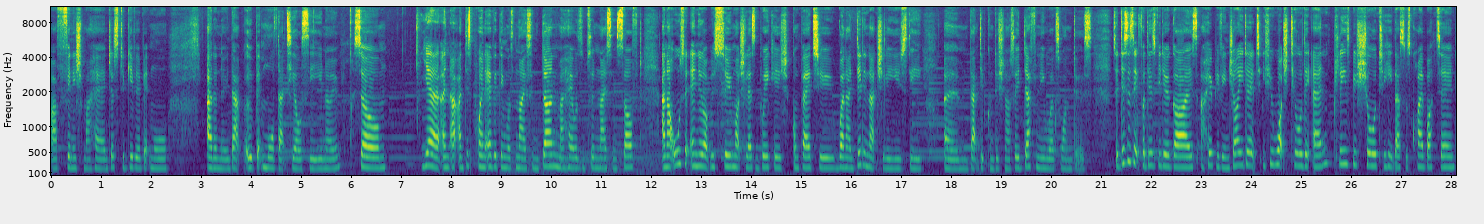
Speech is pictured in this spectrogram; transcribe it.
I've finished my hair just to give it a bit more I don't know that a bit more of that TLC you know? So yeah and at this point everything was nice and done. My hair was so nice and soft. And I also ended up with so much less breakage compared to when I didn't actually use the um, that deep conditioner. So it definitely works wonders. So this is it for this video guys. I hope you've enjoyed it. If you watched till the end please be sure to hit that subscribe button.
